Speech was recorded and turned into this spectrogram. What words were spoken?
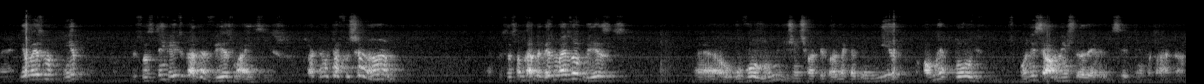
É, e ao mesmo tempo, as pessoas têm feito cada vez mais isso. Só que não está funcionando. As pessoas são cada vez mais obesas. É, o volume de gente matriculada na academia aumentou exponencialmente da década de 70 para cá.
